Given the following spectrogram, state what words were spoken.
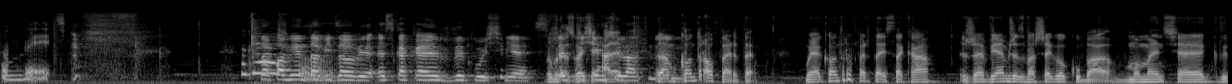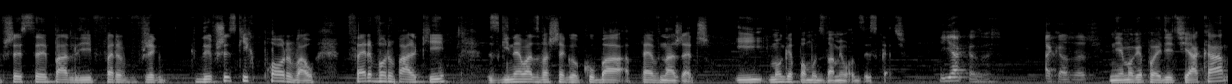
tu być. Kto pamięta widzowie, SKKF wypuść mnie sprzed Dobra, słuchajcie, 10 ale lat. mam man. kontrofertę. Moja kontroferta jest taka, że wiem, że z waszego Kuba w momencie, gdy wszyscy padli, fer- gdy wszystkich porwał ferwor walki, zginęła z waszego Kuba pewna rzecz. I mogę pomóc wam ją odzyskać. Jaka rzecz? Taka rzecz. Nie mogę powiedzieć jaka,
